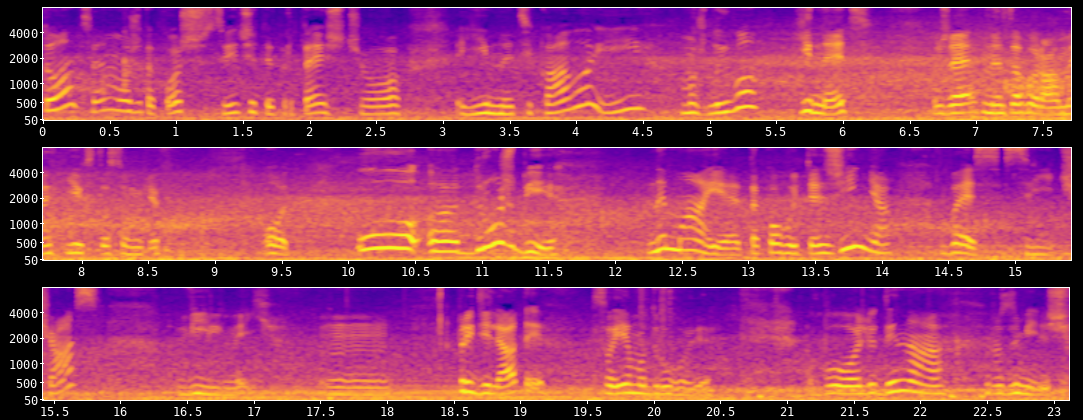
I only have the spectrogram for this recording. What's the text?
То це може також свідчити про те, що їм не цікаво, і можливо кінець вже не за горами їх стосунків. От у е, дружбі немає такого тяжіння весь свій час вільний приділяти своєму другові. Бо людина розуміє, що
